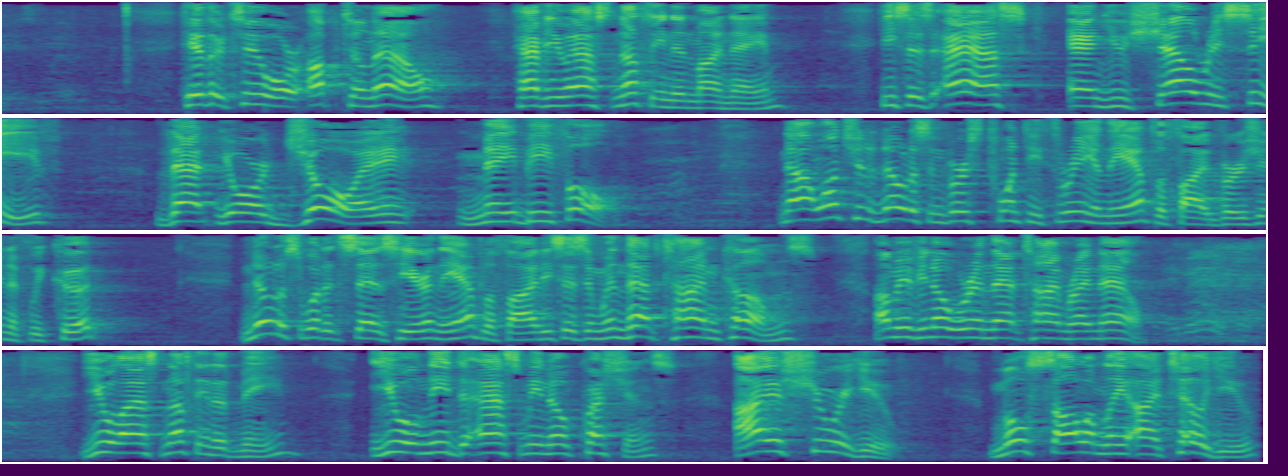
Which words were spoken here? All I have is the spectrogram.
Hitherto or up till now, have you asked nothing in my name? He says, Ask and you shall receive that your joy may be full. Now, I want you to notice in verse 23 in the Amplified Version, if we could. Notice what it says here in the Amplified. He says, And when that time comes, how many of you know we're in that time right now? Amen. You will ask nothing of me. You will need to ask me no questions. I assure you, most solemnly, I tell you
